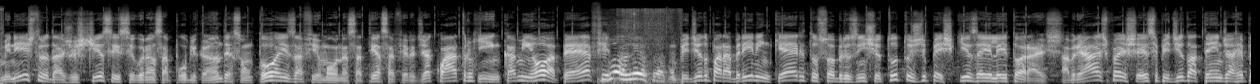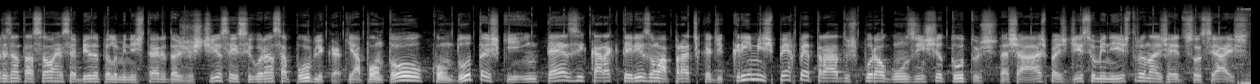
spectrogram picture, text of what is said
O ministro da Justiça e Segurança Pública Anderson Torres afirmou nesta terça-feira, dia 4, que encaminhou à PF um pedido para abrir inquérito sobre os institutos de pesquisa eleitorais. Abre aspas, esse pedido atende à representação recebida pelo Ministério da Justiça e Segurança Pública, que apontou condutas que, em tese, caracterizam a prática de crimes perpetrados por alguns institutos. Fecha aspas, disse o ministro nas redes sociais.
